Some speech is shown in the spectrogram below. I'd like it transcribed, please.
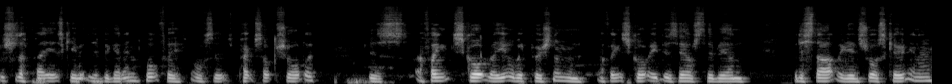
it's just a pity it's came at the beginning. Hopefully, obviously, it picks up shortly because I think Scott Wright will be pushing him, and I think Scott Wright deserves to be in for the start against Ross County now.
